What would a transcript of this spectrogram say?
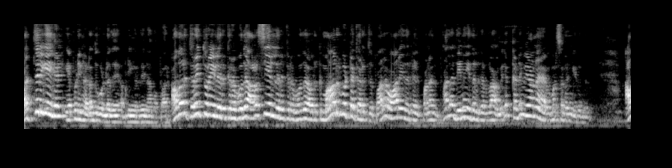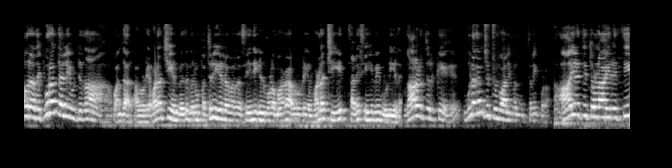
பத்திரிகைகள் எப்படி நடந்து கொண்டது அப்படிங்கிறதை நாம பார்ப்போம் அவர் திரைத்துறையில் இருக்கிற போது அரசியல் இருக்கிற போது அவருக்கு மாறுபட்ட கருத்து. பல வார இதழ்கள் பல பல தின இதழ்கள்லாம் மிக கடுமையான விமர்சனங்கள் இருந்தது. அவர் அதை புறந்தள்ளி விட்டு தான் வந்தார். அவருடைய வளர்ச்சி என்பது வெறும் பத்திரிகைகளில் வர்ற செய்திகள் மூலமாக அவருடைய வளர்ச்சியை தடை செய்யவே முடியல. உதாரணத்திற்கு உலகம் சுற்றும் வாலிபன் திரைப்படம். ஆயிரத்தி தொள்ளாயிரத்தி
